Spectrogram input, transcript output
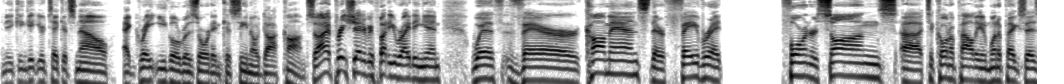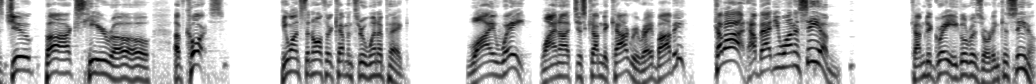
And you can get your tickets now at Grey Eagle Resort and Casino.com. So I appreciate everybody writing in with their comments, their favorite foreigner songs. Uh, Tacona Pally in Winnipeg says, Jukebox Hero. Of course. He wants to author coming through Winnipeg. Why wait? Why not just come to Calgary, right, Bobby? Come on. How bad do you want to see him? Come to Grey Eagle Resort and Casino.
